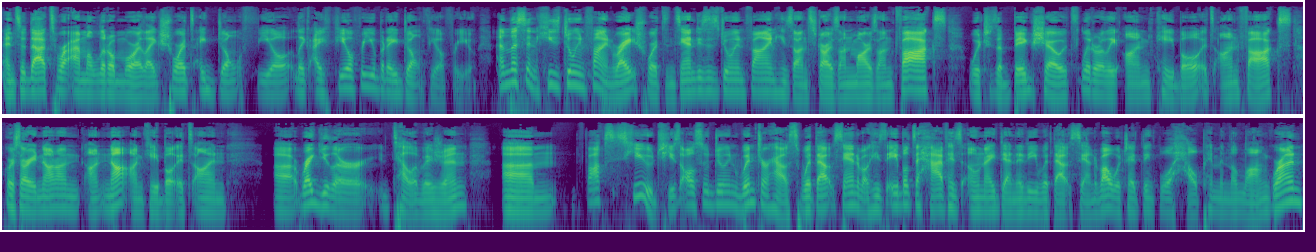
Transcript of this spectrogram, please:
And so that's where I'm a little more like, Schwartz, I don't feel like I feel for you, but I don't feel for you. And listen, he's doing fine, right? Schwartz and Sandy's is doing fine. He's on Stars on Mars on Fox, which is a big show. It's literally on cable. It's on Fox, or sorry, not on, on not on cable. It's on uh, regular television. Um, Fox is huge. He's also doing Winter House without Sandoval. He's able to have his own identity without Sandoval, which I think will help him in the long run.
